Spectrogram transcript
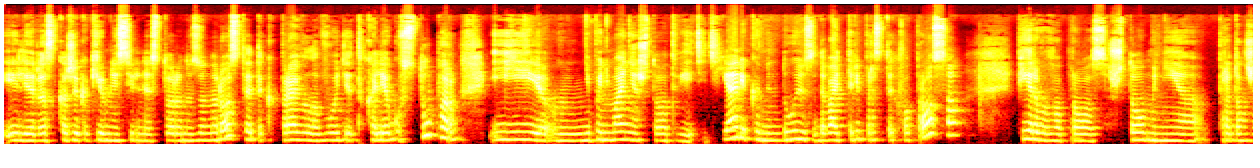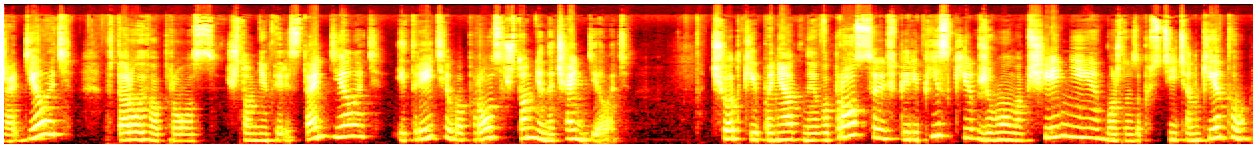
или расскажи, какие у меня сильные стороны зоны роста, это, как правило, вводит коллегу в ступор и непонимание, что ответить. Я рекомендую задавать три простых вопроса. Первый вопрос, что мне продолжать делать? Второй вопрос, что мне перестать делать? И третий вопрос, что мне начать делать? Четкие, понятные вопросы в переписке, в живом общении. Можно запустить анкету.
